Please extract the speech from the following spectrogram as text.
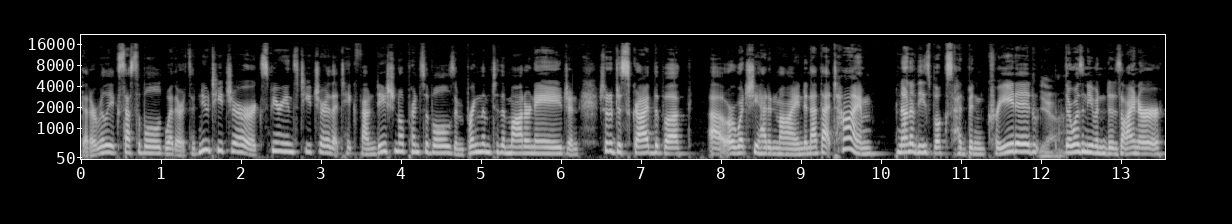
that are really accessible, whether it's a new teacher or experienced teacher that take foundational principles and bring them to the modern age and sort of describe the book uh, or what she had in mind. And at that time, none of these books had been created. Yeah. There wasn't even a designer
